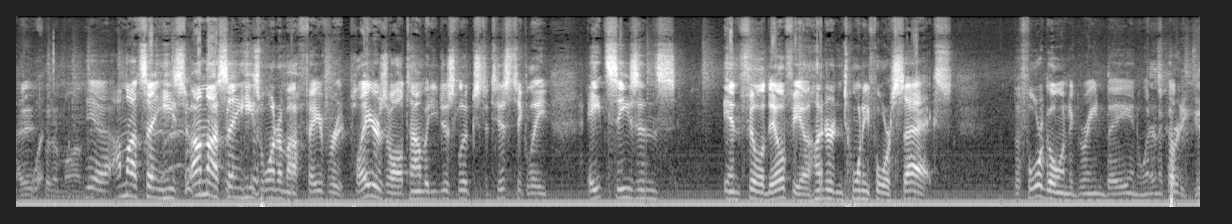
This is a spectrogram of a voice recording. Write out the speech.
I didn't What- put him on. there. Yeah, I'm not saying he's I'm not saying he's one of my favorite players of all time, but you just look statistically, eight seasons in Philadelphia, 124 sacks before going to Green Bay and winning That's a couple, good.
